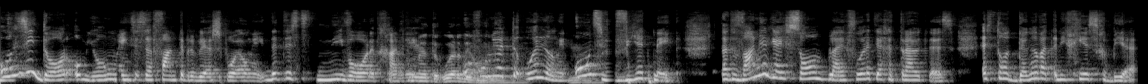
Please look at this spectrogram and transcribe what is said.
Ons is nie daar om jong mense se van te probeer spoil nie. Dit is nie waar dit gaan Of om nie. jou te oordeel Of om nie. jou te oordeel nie. Ja. Ons weet net dat wanneer jy saam bly voordat jy getroud is, is daar dinge wat in die gees gebeur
